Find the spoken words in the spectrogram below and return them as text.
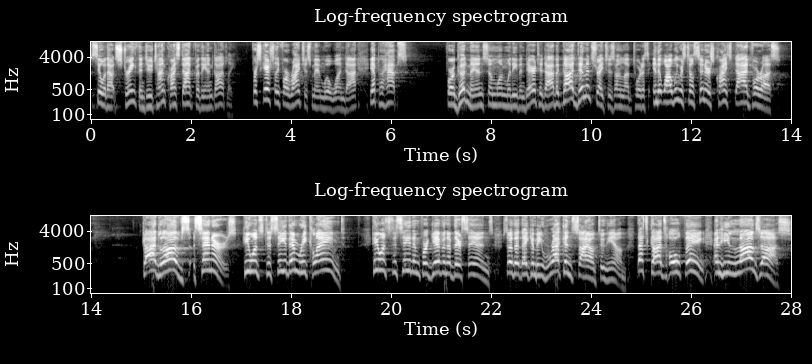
still without strength in due time, Christ died for the ungodly. For scarcely for a righteous man will one die, yet perhaps for a good man, someone would even dare to die, but God demonstrates his own love toward us in that while we were still sinners, Christ died for us. God loves sinners. He wants to see them reclaimed. He wants to see them forgiven of their sins so that they can be reconciled to Him. That's God's whole thing, and He loves us.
